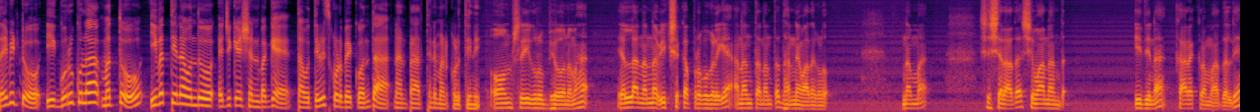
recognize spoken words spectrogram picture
ದಯವಿಟ್ಟು ಈ ಗುರುಕುಲ ಮತ್ತು ಇವತ್ತಿನ ಒಂದು ಎಜುಕೇಷನ್ ಬಗ್ಗೆ ತಾವು ತಿಳಿಸ್ಕೊಡ್ಬೇಕು ಅಂತ ನಾನು ಪ್ರಾರ್ಥನೆ ಮಾಡ್ಕೊಳ್ತೀನಿ. ಓಂ ಶ್ರೀ ಗುರುಭ್ಯೋ ನಮಃ. ಎಲ್ಲ ನನ್ನ ವೀಕ್ಷಕ ಪ್ರಭುಗಳಿಗೆ ಅನಂತ ಅನಂತ ಧನ್ಯವಾದಗಳು. ನಮ್ಮ ಶಿಷ್ಯರಾದ ಶಿವಾನಂದ್ ಈ ದಿನ ಕಾರ್ಯಕ್ರಮದಲ್ಲಿ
